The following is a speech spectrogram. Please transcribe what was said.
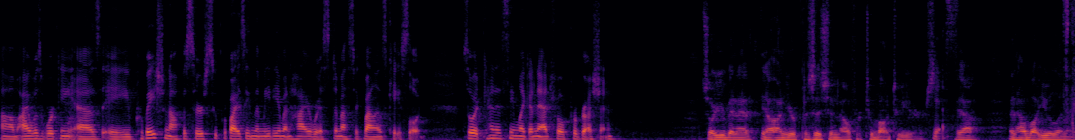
um, I was working as a probation officer supervising the medium and high risk domestic violence caseload. So it kind of seemed like a natural progression. So you've been at, you know, on your position now for two, about two years? Yes. Yeah. And how about you, Linnea?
